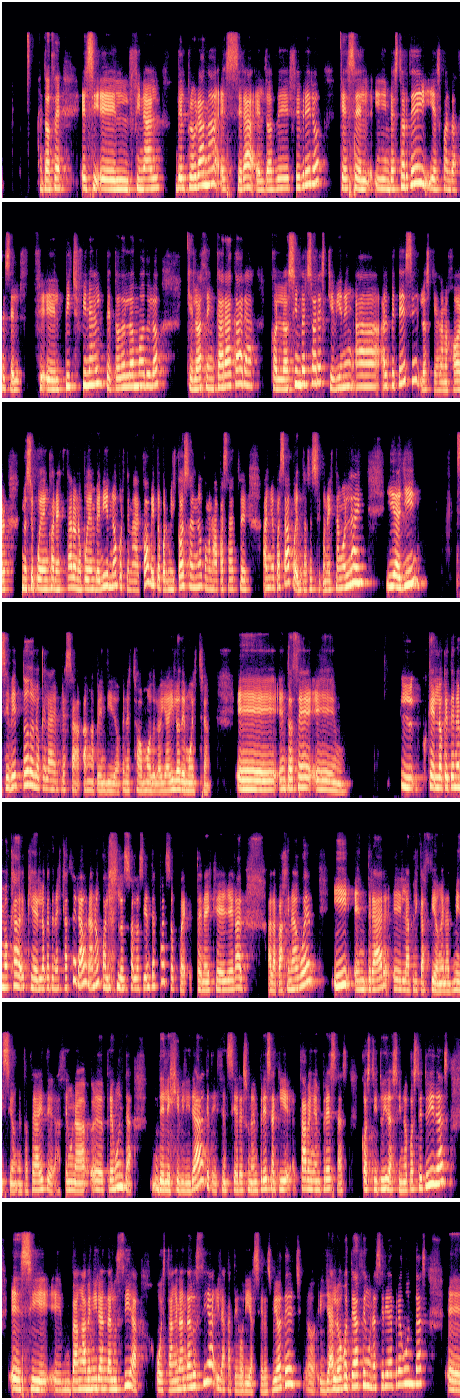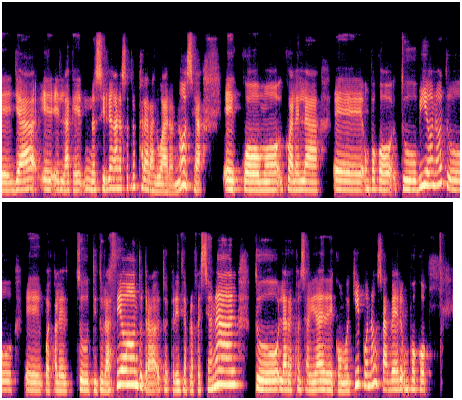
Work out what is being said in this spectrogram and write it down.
Entonces, el, final del programa será el 2 de febrero, que es el Investor Day y es cuando haces el, pitch final de todos los módulos que lo hacen cara a cara con los inversores que vienen al PTS, los que a lo mejor no se pueden conectar o no pueden venir ¿no? por tema de COVID o por mil cosas, ¿no? como nos ha pasado este año pasado, pues entonces se conectan online y allí se ve todo lo que las empresas han aprendido en estos módulos y ahí lo demuestran. Eh, entonces, eh, ¿qué es lo que tenemos que, es lo que tenéis que hacer ahora? ¿no? ¿Cuáles son los siguientes pasos? Pues tenéis que llegar a la página web y entrar en la aplicación, en Admission. Entonces ahí te hacen una eh, pregunta de elegibilidad, que te dicen si eres una empresa, aquí caben empresas constituidas y no constituidas, eh, si eh, van a venir a Andalucía o están en Andalucía y la categoría si eres biotech y ya luego te hacen una serie de preguntas eh, ya eh, en la que nos sirven a nosotros para evaluaros, ¿no? O sea, eh, cuál es la, un poco tu bio, ¿no? Tu, pues cuál es tu titulación, tu, tu experiencia profesional, tu, las responsabilidades de como equipo, ¿no? O sea, ver un poco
